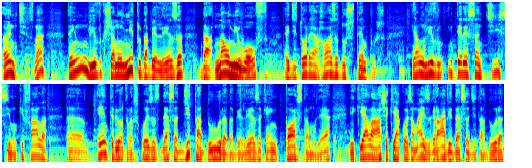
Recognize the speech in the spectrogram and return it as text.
antes, né? Tem um livro que chama O Mito da Beleza, da Naomi Wolf. A editora é a Rosa dos Tempos. E é um livro interessantíssimo que fala uh, entre outras coisas, dessa ditadura da beleza que é imposta à mulher e que ela acha que a coisa mais grave dessa ditadura,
